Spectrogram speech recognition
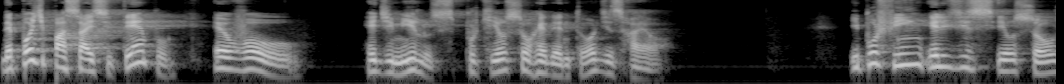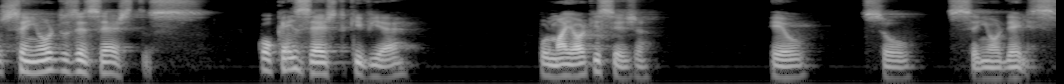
depois de passar esse tempo, eu vou redimi-los, porque eu sou redentor de Israel. E por fim, ele diz: Eu sou o Senhor dos exércitos. Qualquer exército que vier, por maior que seja, eu sou Senhor deles.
